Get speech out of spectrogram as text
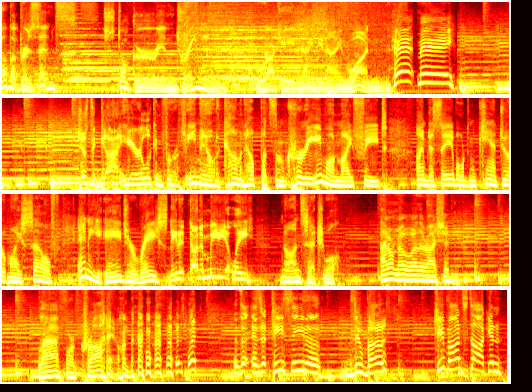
Bubba presents Stalker in Training. Rocky 99.1. Hit me! Just a guy here looking for a female to come and help put some cream on my feet. I'm disabled and can't do it myself. Any age or race, need it done immediately. Non sexual. I don't know whether I should laugh or cry on that one. is, it, is it PC to do both? Keep on stalking.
